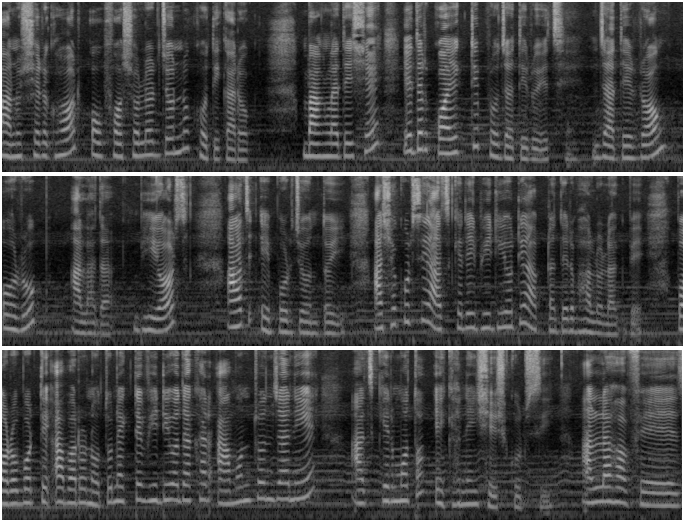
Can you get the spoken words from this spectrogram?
মানুষের ঘর ও ফসলের জন্য ক্ষতিকারক। বাংলাদেশে এদের কয়েকটি প্রজাতি রয়েছে, যাদের রং ও রূপ আলাদা। ভিওর্স আজ এ পর্যন্তই। আশা করছি আজকের এই ভিডিওটি আপনাদের ভালো লাগবে। পরবর্তী আবারও নতুন একটা ভিডিও দেখার আমন্ত্রণ জানিয়ে আজকের মতো এখানেই শেষ করছি। আল্লাহ হাফেজ।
